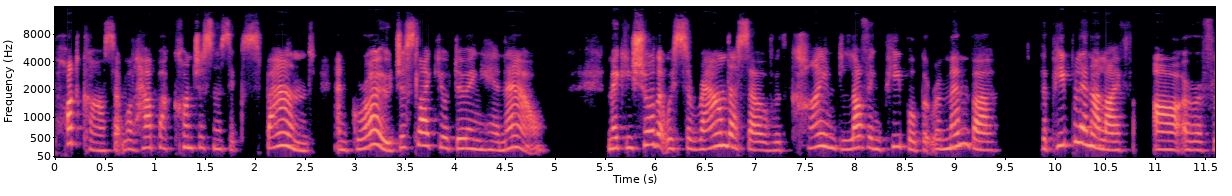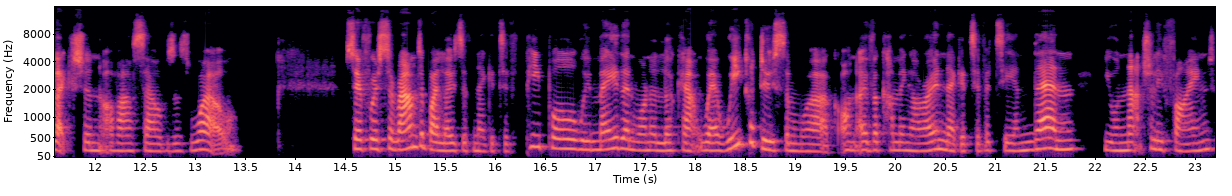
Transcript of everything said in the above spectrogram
podcasts that will help our consciousness expand and grow, just like you're doing here now. Making sure that we surround ourselves with kind, loving people. But remember, the people in our life are a reflection of ourselves as well. So, if we're surrounded by loads of negative people, we may then want to look at where we could do some work on overcoming our own negativity. And then you will naturally find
